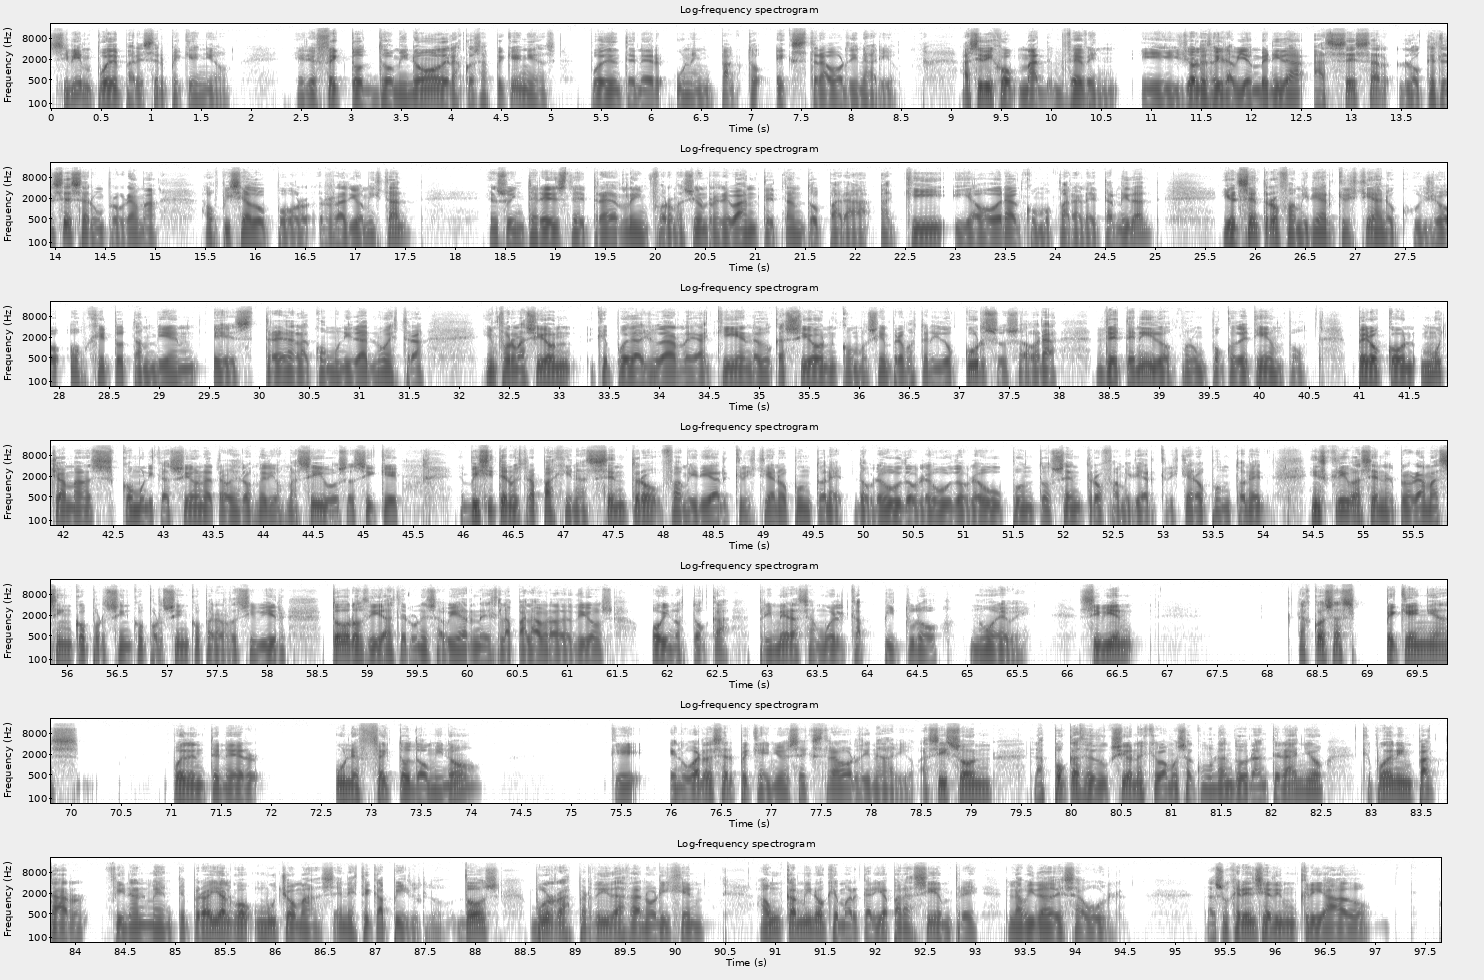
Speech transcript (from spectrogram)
Si bien puede parecer pequeño, el efecto dominó de las cosas pequeñas pueden tener un impacto extraordinario. Así dijo Matt Vevin, y yo les doy la bienvenida a César, lo que es del César, un programa auspiciado por Radio Amistad, en su interés de traerle información relevante tanto para aquí y ahora como para la eternidad, y el Centro Familiar Cristiano, cuyo objeto también es traer a la comunidad nuestra información que pueda ayudarle aquí en la educación, como siempre hemos tenido cursos ahora detenidos por un poco de tiempo, pero con mucha más comunicación a través de los medios masivos, así que Visite nuestra página centrofamiliarcristiano.net, www.centrofamiliarcristiano.net. Inscríbase en el programa 5x5x5 para recibir todos los días de lunes a viernes la palabra de Dios. Hoy nos toca 1 Samuel capítulo 9. Si bien las cosas pequeñas pueden tener un efecto dominó que en lugar de ser pequeño, es extraordinario. Así son las pocas deducciones que vamos acumulando durante el año que pueden impactar finalmente. Pero hay algo mucho más en este capítulo. Dos burras perdidas dan origen a un camino que marcaría para siempre la vida de Saúl. La sugerencia de un criado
